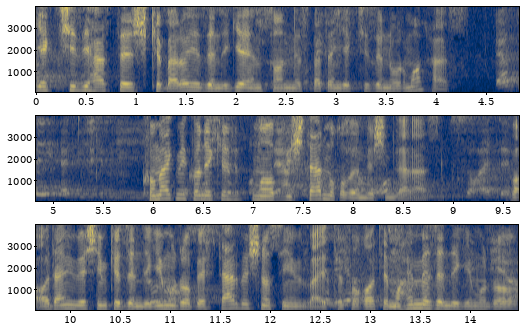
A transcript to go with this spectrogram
یک چیزی هستش که برای زندگی انسان نسبتا یک چیز نرمال هست. کمک می‌کنه که ما بیشتر مقاوم بشیم در اصل و آدمی بشیم که زندگیمون رو بهتر بشناسیم و اتفاقات مهم زندگیمون رو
